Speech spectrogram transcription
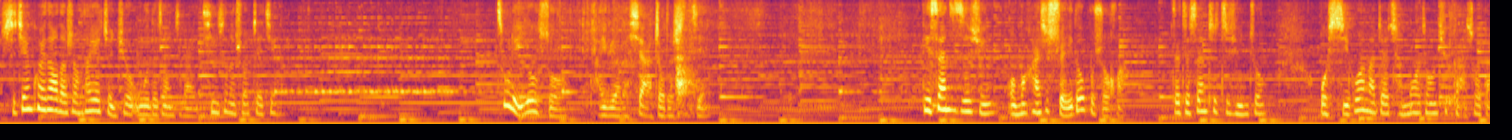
时间快到的时候，他又准确无误的站起来，轻声的说再见。助理又说他约了下周的时间。第三次咨询，我们还是谁都不说话。在这三次咨询中，我习惯了在沉默中去感受他。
